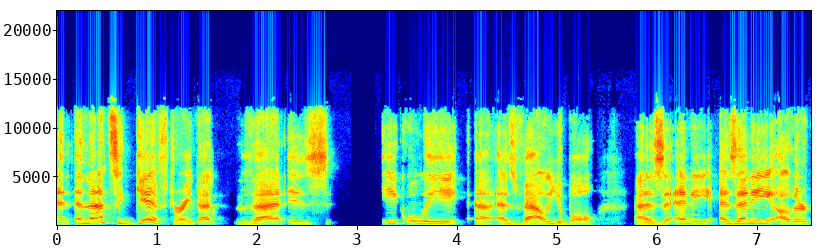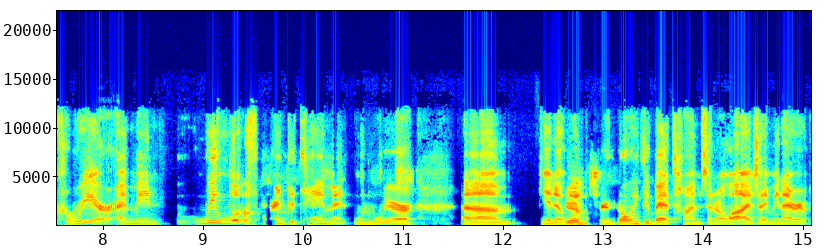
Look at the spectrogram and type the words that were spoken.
and and that's a gift right that that is equally uh, as valuable as any as any other career. I mean, we look for entertainment when we're um, you know, yeah. when we're going through bad times in our lives. I mean, I re-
